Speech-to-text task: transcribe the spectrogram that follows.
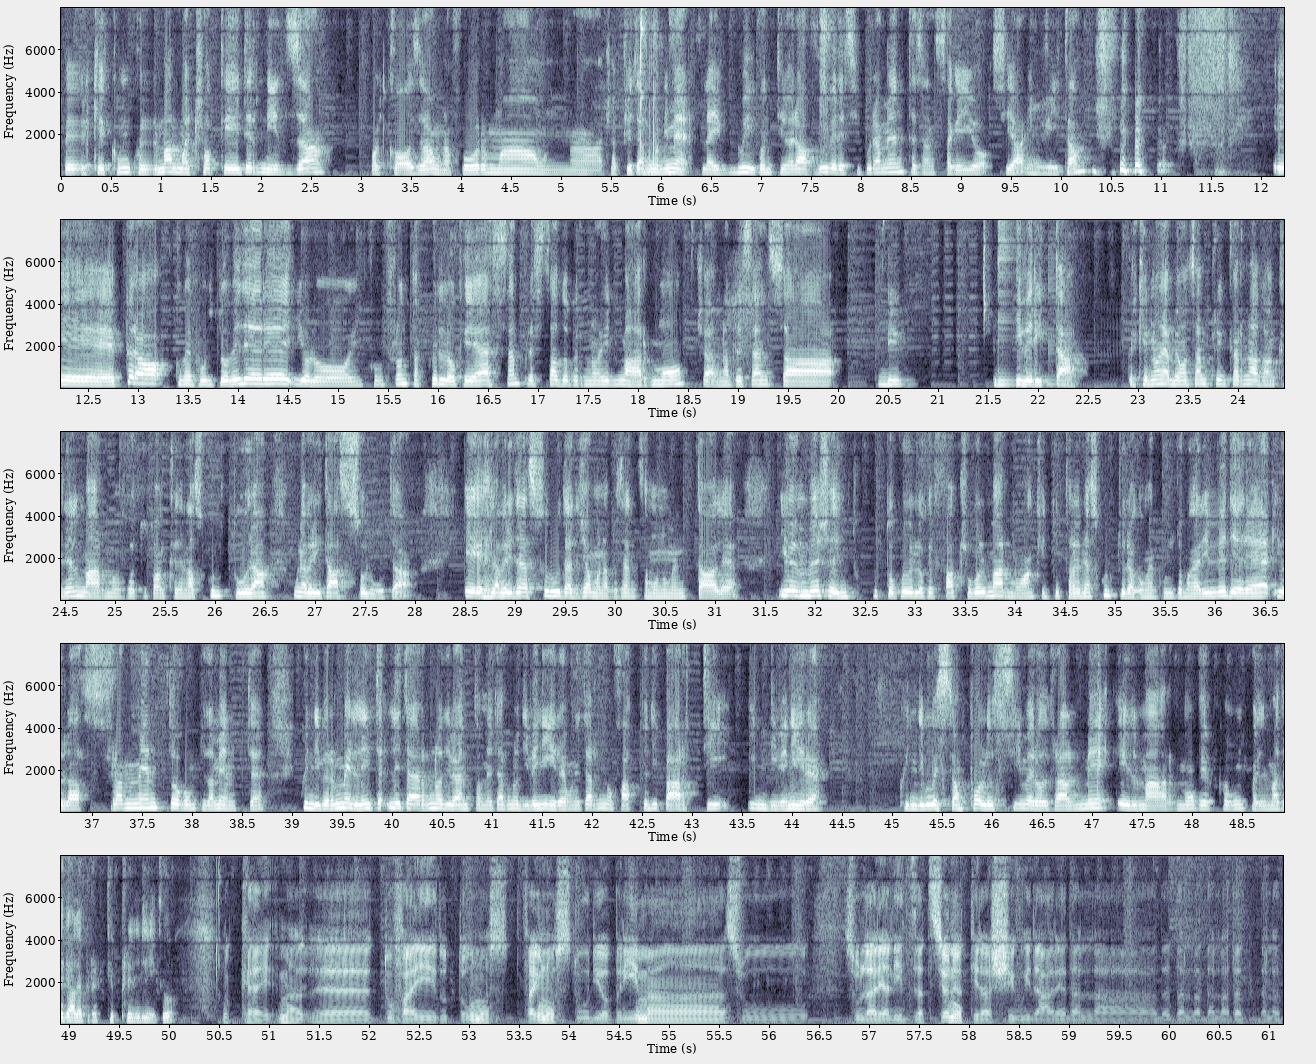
perché comunque il marmo è ciò che eternizza qualcosa, una forma, una, cioè più eterno di me. Lei, lui continuerà a vivere sicuramente senza che io sia in vita. E, però, come hai potuto vedere, io lo in confronto a quello che è sempre stato per noi il marmo, cioè una presenza di, di verità, perché noi abbiamo sempre incarnato anche nel marmo, soprattutto anche nella scultura, una verità assoluta. E la verità assoluta, diciamo, è una presenza monumentale. Io invece in tutto quello che faccio col marmo, anche in tutta la mia scultura, come hai potuto magari vedere, io la sframmento completamente. Quindi per me l'eterno diventa un eterno divenire, un eterno fatto di parti in divenire. Quindi questo è un po' l'ossimero tra il me e il marmo, che comunque è il materiale che prediligo. Ok, ma eh, tu fai, uno, fai uno studio prima su sulla realizzazione o ti lasci guidare dalla, da, dalla, dalla, dal,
